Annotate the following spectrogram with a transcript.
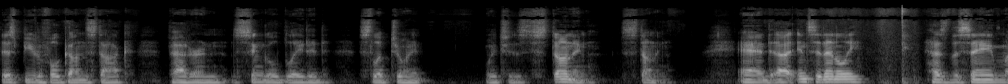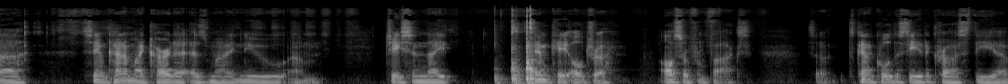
This beautiful gun stock pattern, single-bladed slip joint, which is stunning, stunning. And uh, incidentally, has the same uh, same kind of micarta as my new um, Jason Knight MK Ultra, also from Fox. So it's kind of cool to see it across the uh,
